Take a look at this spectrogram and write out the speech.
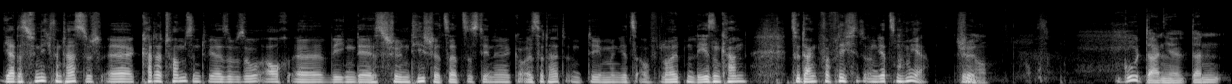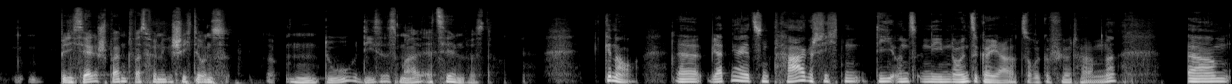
ja das finde ich fantastisch. Äh, Cutter Tom sind wir sowieso auch äh, wegen des schönen T-Shirt-Satzes, den er geäußert hat und den man jetzt auf Leuten lesen kann, zu Dank verpflichtet und jetzt noch mehr. Schön. Genau. Gut, Daniel, dann bin ich sehr gespannt, was für eine Geschichte uns äh, du dieses Mal erzählen wirst. Genau. Äh, wir hatten ja jetzt ein paar Geschichten, die uns in die 90er Jahre zurückgeführt haben. Ne? Ähm,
